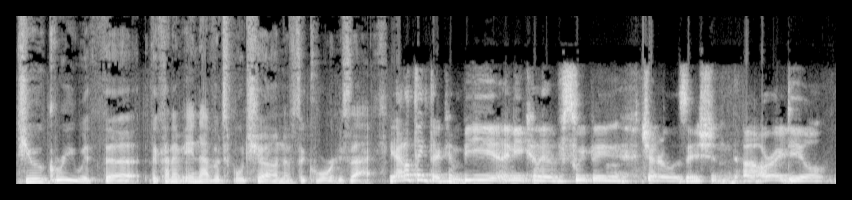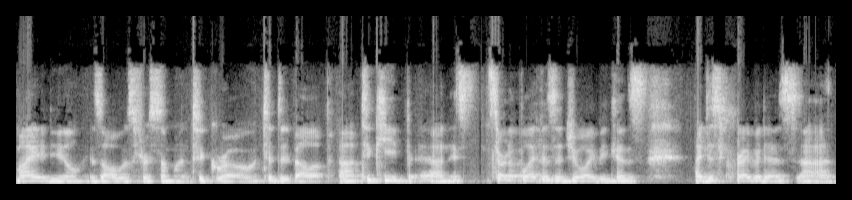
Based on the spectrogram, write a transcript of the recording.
Do you agree with the, the kind of inevitable churn of the core exec? Yeah, I don't think there can be any kind of sweeping generalization. Uh, our ideal, my ideal, is always for someone to grow, to develop, uh, to keep. Uh, it's startup life is a joy because I describe it as uh,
